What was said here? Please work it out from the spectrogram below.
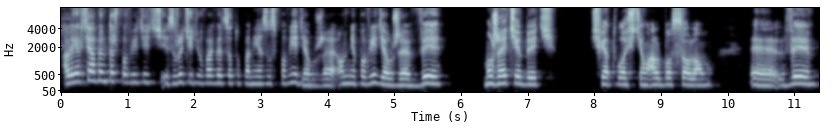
Ale ja chciałabym też powiedzieć, zwrócić uwagę, co tu Pan Jezus powiedział, że On nie powiedział, że wy możecie być światłością albo solą, e, wy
